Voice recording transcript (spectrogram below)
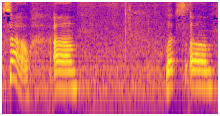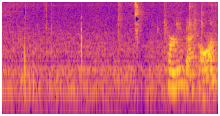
So, um, let's um, turn him back on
